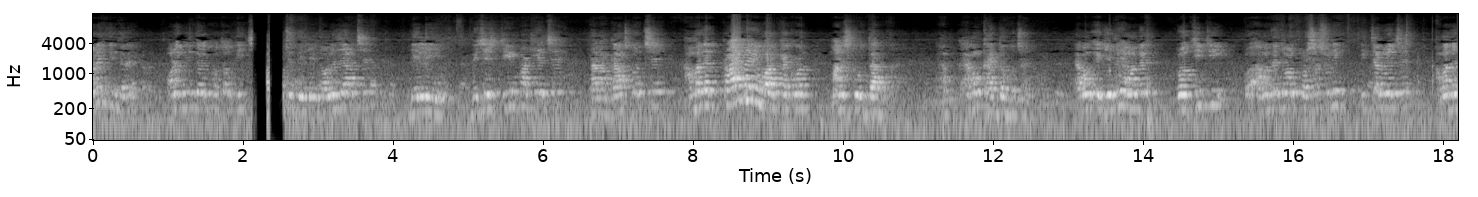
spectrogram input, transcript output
অনেকদিন ধরে অনেকদিন ধরে কোথাও দিচ্ছে। দিল্লি নলেজে আছে দিল্লি বিশেষ টিম পাঠিয়েছে তারা কাজ করছে। আমাদের প্রাইমারি ওয়ার্ক এখন মানুষকে উদ্ধার করা এবং খাদ্য পৌঁছানো। এবং এই জন্যই আমাদের প্রতিটি আমাদের যেমন প্রশাসনিক দিকটা রয়েছে আমাদের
